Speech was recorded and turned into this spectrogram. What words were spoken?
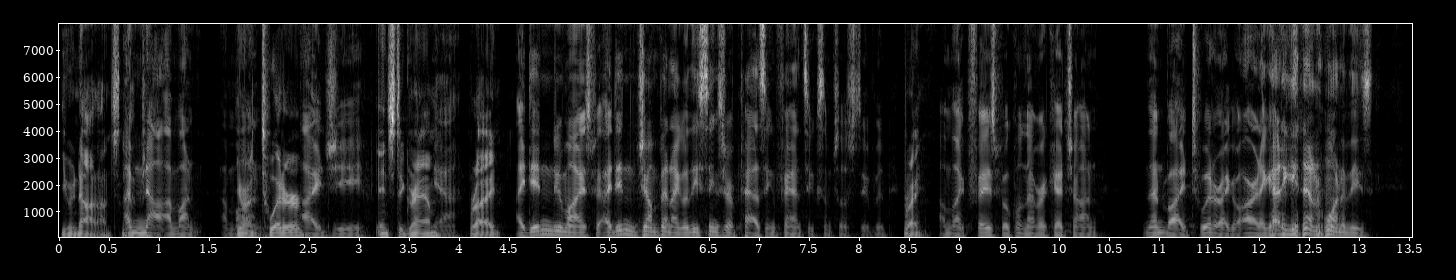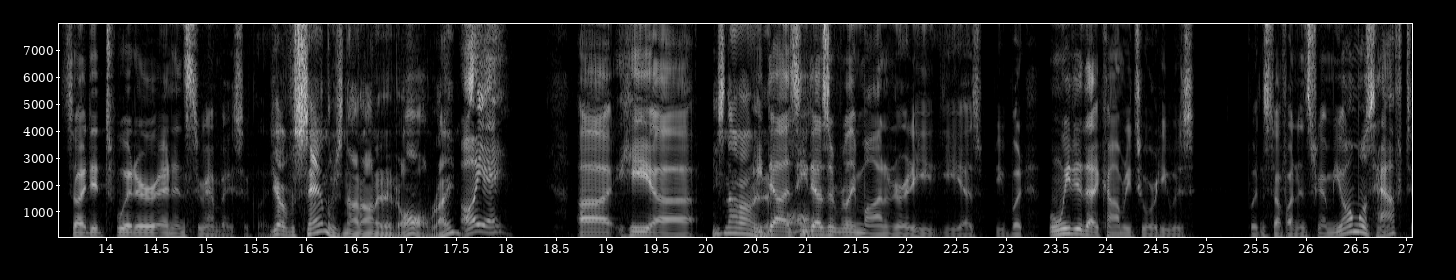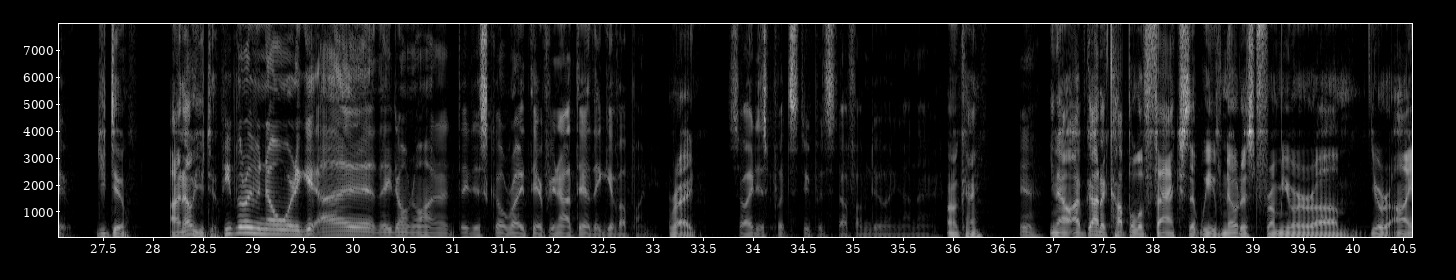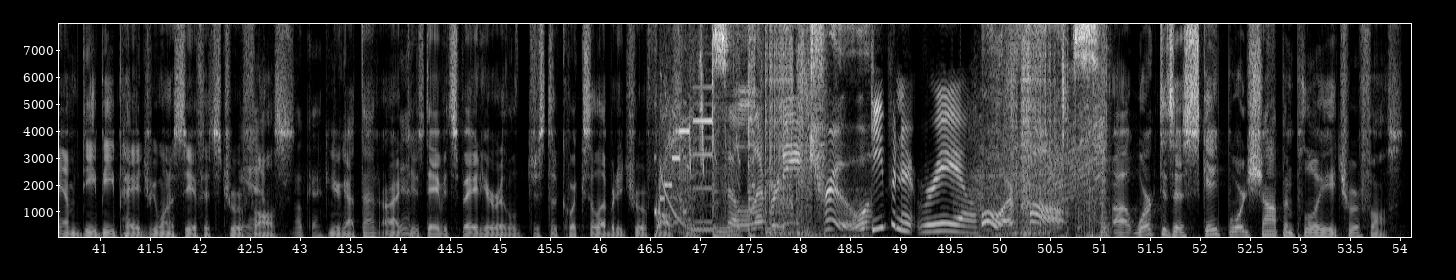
You're not on Snapchat. I'm not. I'm on. I'm You're on Twitter? IG. Instagram. Yeah. Right. I didn't do MySpace. I didn't jump in. I go, these things are a passing fancy because I'm so stupid. Right. I'm like, Facebook will never catch on. And then by Twitter, I go, all right, I got to get on one of these. So I did Twitter and Instagram basically. Yeah, but Sandler's not on it at all, right? Oh yeah. Uh, he uh, He's not on it. he at does. He doesn't really monitor it. He he has. But when we did that comedy tour, he was putting stuff on Instagram. You almost have to. You do. I know you do. People don't even know where to get. Uh, they don't know how to. They just go right there. If you're not there, they give up on you. Right. So I just put stupid stuff I'm doing on there. Okay. Yeah. You know, I've got a couple of facts that we've noticed from your um, your IMDb page. We want to see if it's true or Yeah, false. okay. You got that? All right. Here's David Spade here. It'll- Just a quick celebrity true or false. here. Celebrity true Keeping it real. or false? Uh, worked as a skateboard shop employee. True or false?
